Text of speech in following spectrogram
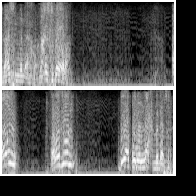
أنا عايز من قهوة. أنا عايز سيجارة. أو رجل بيأكل اللحم مثلا.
